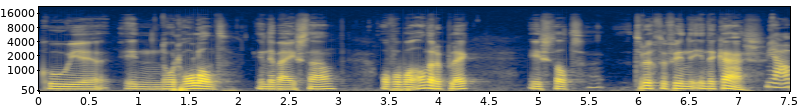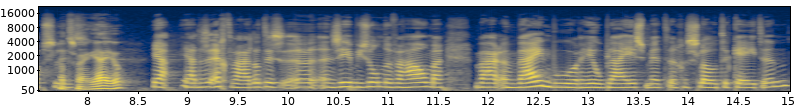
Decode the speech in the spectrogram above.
koeien in Noord-Holland in de wei staan of op een andere plek, is dat terug te vinden in de kaas. Ja, absoluut. Dat zijn jij ook? Ja, ja, dat is echt waar. Dat is een, een zeer bijzonder verhaal. Maar waar een wijnboer heel blij is met een gesloten keten,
